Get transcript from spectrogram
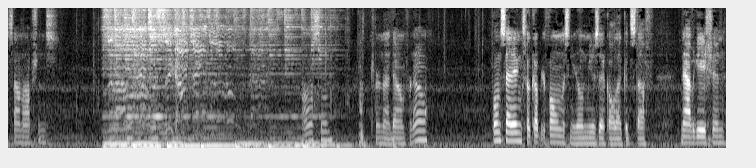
Sound options. Awesome. Turn that down for now. Phone settings, hook up your phone, listen to your own music, all that good stuff. Navigation.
